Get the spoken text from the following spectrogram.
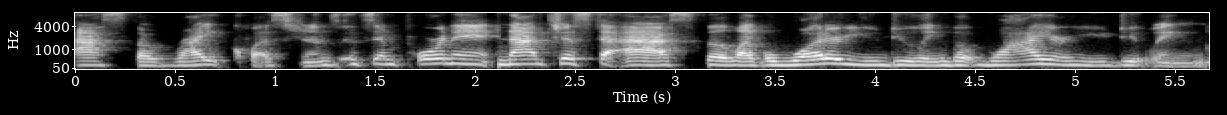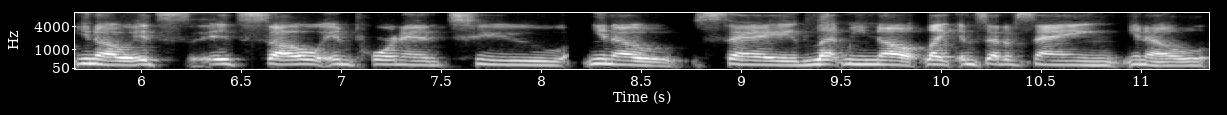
ask the right questions. It's important not just to ask the like what are you doing but why are you doing? You know it's it's so important to you know say let me know like instead of saying you know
